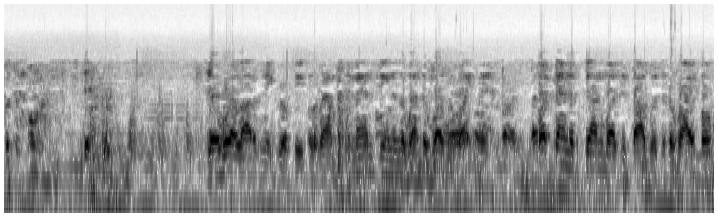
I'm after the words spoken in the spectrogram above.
Put the phone on. There were a lot of Negro people around, but the man seen in the window was a white man. What kind of gun was it, Bob? Was it a rifle?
